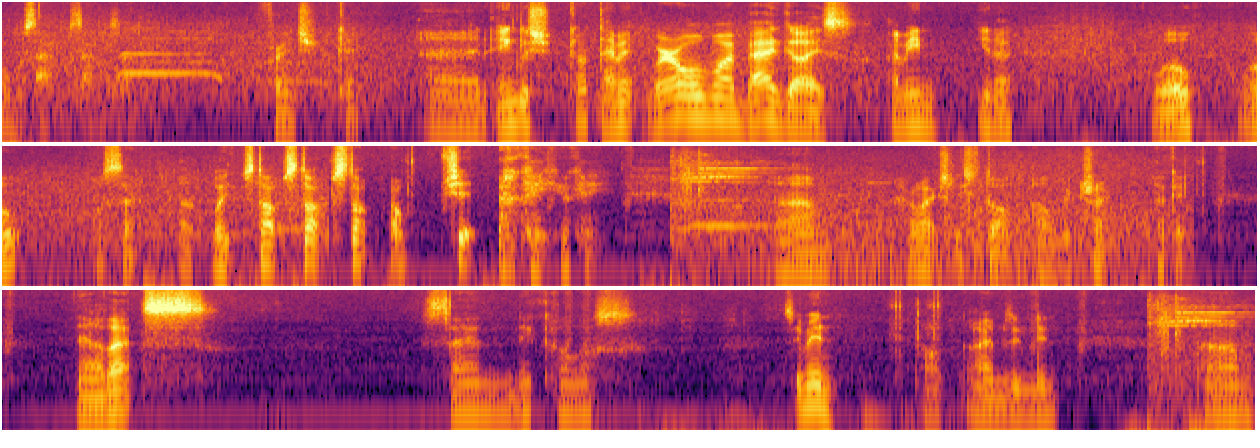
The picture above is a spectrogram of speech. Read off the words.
What was that? What's that? What's that? French. Okay. And English. God damn it! Where are all my bad guys? I mean, you know. Whoa, whoa. What's that? Oh, wait, stop, stop, stop. Oh shit. Okay, okay. Um, how do I actually stop? I'll retract. Okay. Now that's San Nicolas. Zoom in. Oh, I am zoomed in. Um,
